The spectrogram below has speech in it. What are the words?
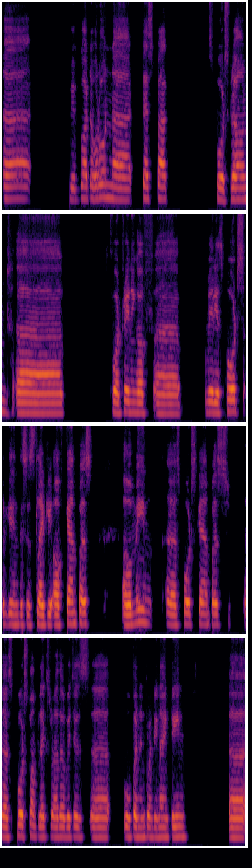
Uh, we've got our own uh, test park sports ground uh, for training of uh, various sports. Again, this is slightly off campus. Our main uh, sports campus, uh, sports complex rather, which is uh, open in 2019, uh,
